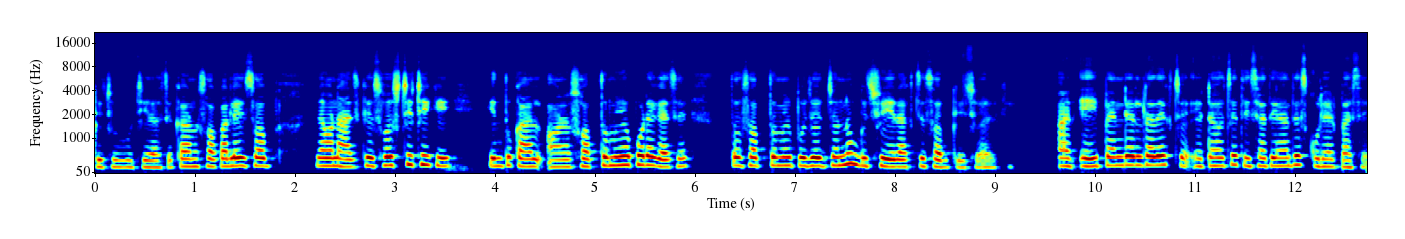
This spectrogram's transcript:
কিছু গুছিয়ে রাখছে, কারণ সকালেই সব, যেমন আজকে ষষ্ঠী ঠিকই, কিন্তু কাল সপ্তমীও পড়ে গেছে, তো সপ্তমীর পুজোর জন্য গুছিয়ে রাখছে সব কিছু আর কি। আর এই প্যান্ডেলটা দেখছ, এটা হচ্ছে তিশা তিনাদের স্কুলের পাশে,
